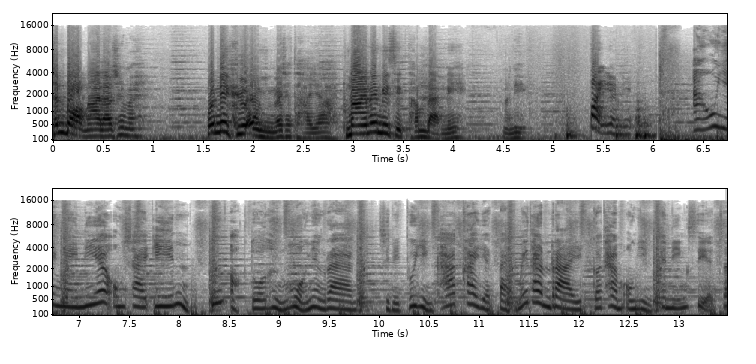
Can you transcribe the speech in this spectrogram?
ฉันบอกนายแล้วใช่ไหมว่านี่คือองค์หญิงราชทายาทนายไม่มีสิทธิ์ทำแบบนี้มานี่ปล่อยเดี๋ยวนี้เอ้ายังไงเนี่ยองค์ชายอินเพิ่งออกตัวหึงหวงอย่างแรง ชนิดผู้หญิงฆ่าใครอย่าแตะไม่ทันไร ก็ทำองค์หญิงคนิ้งเสียใจ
